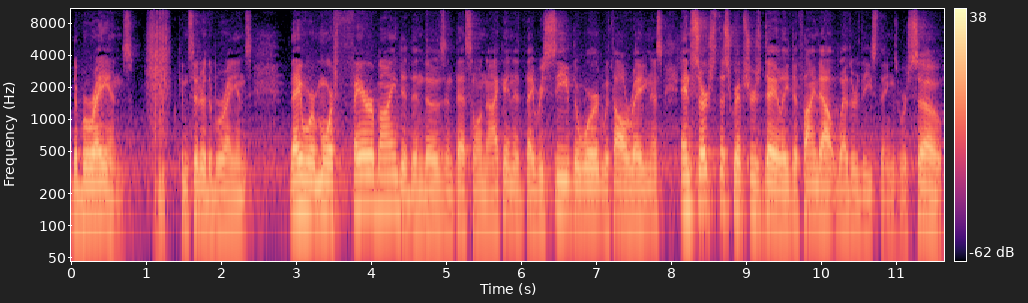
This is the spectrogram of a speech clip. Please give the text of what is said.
The Bereans, consider the Bereans. They were more fair minded than those in Thessalonica in that they received the word with all readiness and searched the scriptures daily to find out whether these things were so.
